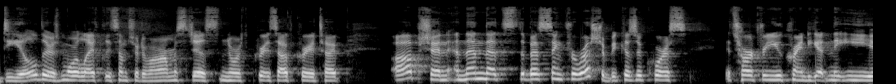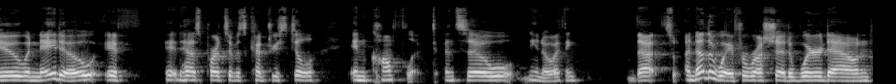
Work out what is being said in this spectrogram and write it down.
deal. There's more likely some sort of armistice, North Korea, South Korea type option. And then that's the best thing for Russia because, of course, it's hard for Ukraine to get in the EU and NATO if it has parts of its country still in conflict. And so, you know, I think that's another way for Russia to wear down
